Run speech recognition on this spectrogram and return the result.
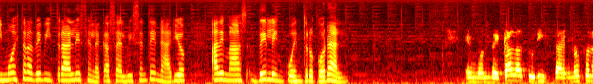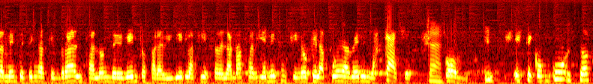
y muestra de vitrales en la Casa del Bicentenario, además del encuentro coral. En donde cada turista no solamente tenga que entrar al salón de eventos para vivir la fiesta de la masa vienesa, sino que la pueda ver en las calles con este concurso,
